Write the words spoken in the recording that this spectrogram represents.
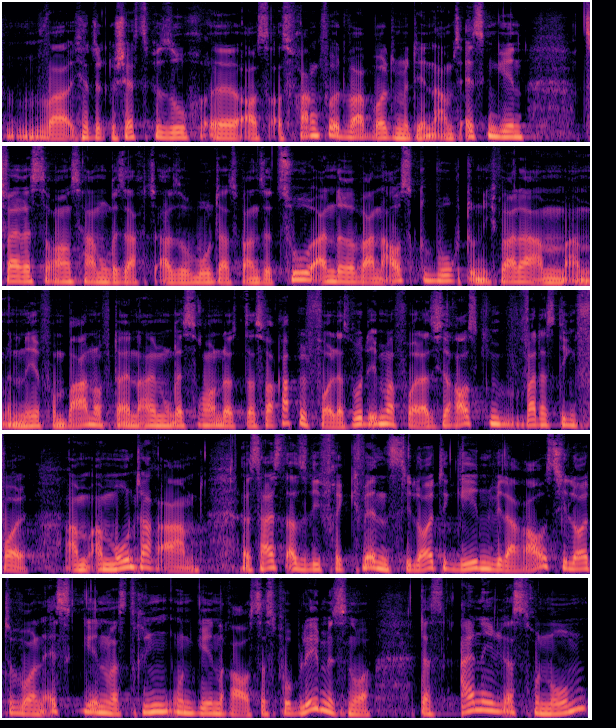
war, ich hatte Geschäftsbesuch äh, aus, aus Frankfurt, war, wollte mit denen abends essen gehen. Zwei Restaurants haben gesagt, also montags waren sie zu, andere waren ausgebucht und ich war da am, am in der Nähe vom Bahnhof da in einem Restaurant, das, das war rappelvoll, das wurde immer voll. Als ich da rausging, war das Ding voll. Am, am Montagabend. Das heißt also die Frequenz, die Leute gehen wieder raus, die Leute wollen essen gehen, was trinken und gehen raus. Das Problem ist nur, dass einige Gastronomen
